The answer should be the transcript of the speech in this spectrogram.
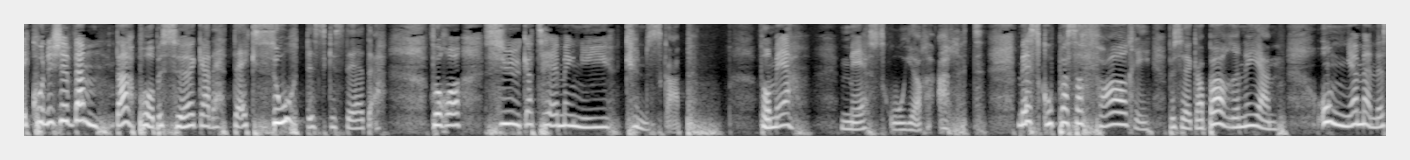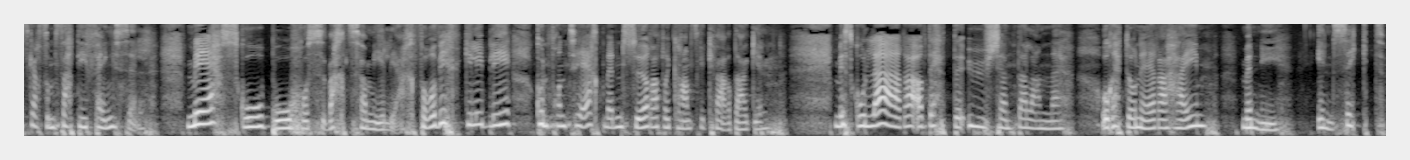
Jeg kunne ikke vente på å besøke dette eksotiske stedet for å suge til meg ny kunnskap. For vi, vi skulle gjøre alt. Vi skulle på safari, besøke barnehjem, unge mennesker som satt i fengsel. Vi skulle bo hos vertsfamilier for å virkelig bli konfrontert med den sørafrikanske hverdagen. Vi skulle lære av dette ukjente landet og returnere hjem med ny innsikt.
